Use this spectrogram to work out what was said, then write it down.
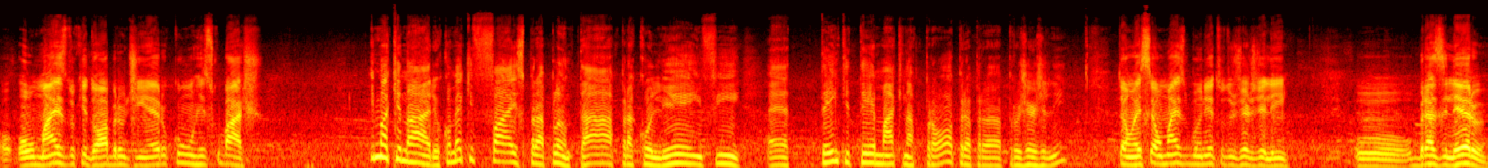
ou, ou mais do que dobra o dinheiro com um risco baixo. E maquinário, como é que faz para plantar, para colher, enfim, é, tem que ter máquina própria para o gergelim? Então, esse é o mais bonito do gergelim. O, o brasileiro,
